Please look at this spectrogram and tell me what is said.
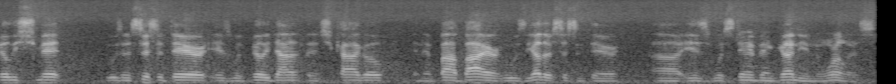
Billy Schmidt, who was an assistant there, is with Billy Donovan in Chicago. And then Bob Beyer, who was the other assistant there, uh, is with Stan Van Gundy in New Orleans.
